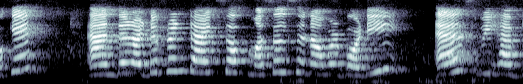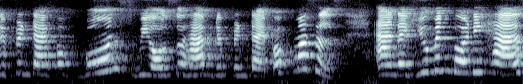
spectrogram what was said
Okay? And there are different types of muscles in our body. As we have different type of bones, we also have different type of muscles. And a human body has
